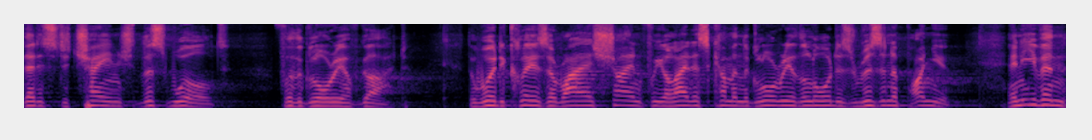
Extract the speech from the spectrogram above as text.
that is to change this world for the glory of God. The word declares, Arise, shine, for your light has come, and the glory of the Lord is risen upon you and even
